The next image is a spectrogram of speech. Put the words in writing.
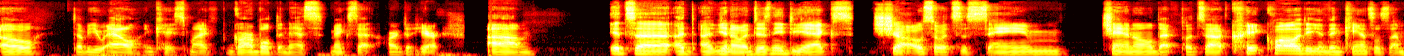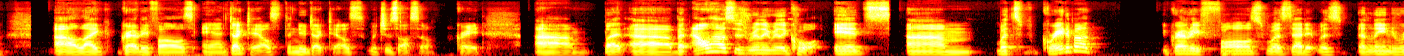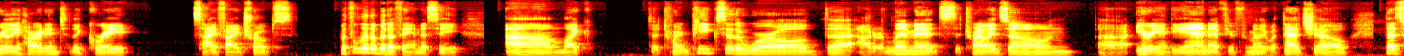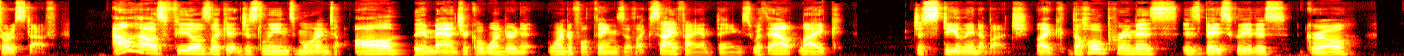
O W L, in case my garbledness makes that hard to hear. Um, it's a, a, a you know a Disney DX show, so it's the same channel that puts out great quality and then cancels them, uh, like Gravity Falls and Ducktales, the new Ducktales, which is also great. Um, but uh, but Owl House is really really cool. It's um, what's great about Gravity Falls was that it was it leaned really hard into the great sci-fi tropes with a little bit of fantasy, um, like the Twin Peaks of the world, the Outer Limits, the Twilight Zone, uh, Eerie, Indiana, if you're familiar with that show, that sort of stuff. Owl House feels like it just leans more into all the magical, wonder, wonderful things of like sci-fi and things without like just stealing a bunch. Like the whole premise is basically this girl,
